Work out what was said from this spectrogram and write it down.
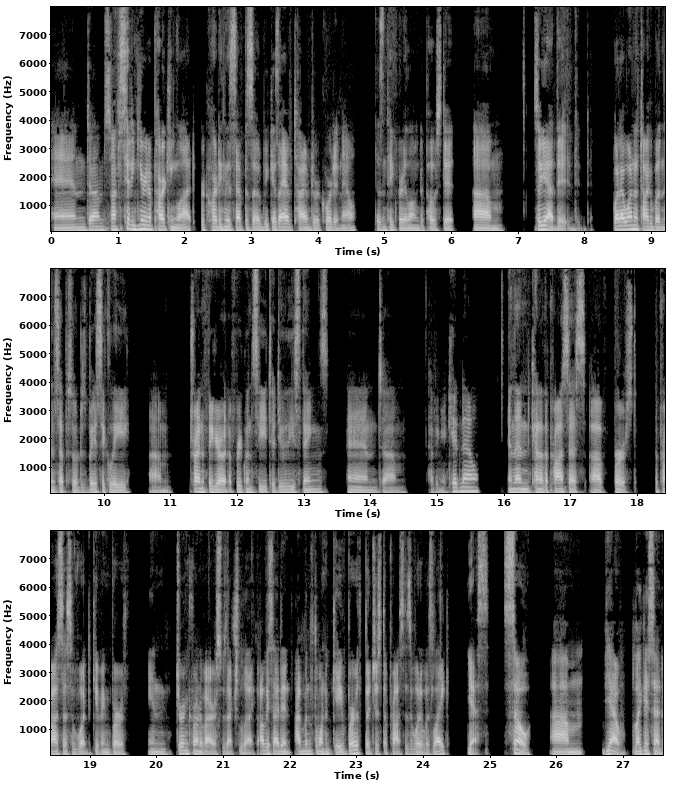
And um, so I'm sitting here in a parking lot recording this episode because I have time to record it now. It doesn't take very long to post it. Um, so yeah, the, what I want to talk about in this episode is basically um, trying to figure out a frequency to do these things and um, having a kid now, and then kind of the process of first the process of what giving birth in during coronavirus was actually like. Obviously, I didn't. I'm not the one who gave birth, but just the process of what it was like. Yes. So, um, yeah, like I said,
